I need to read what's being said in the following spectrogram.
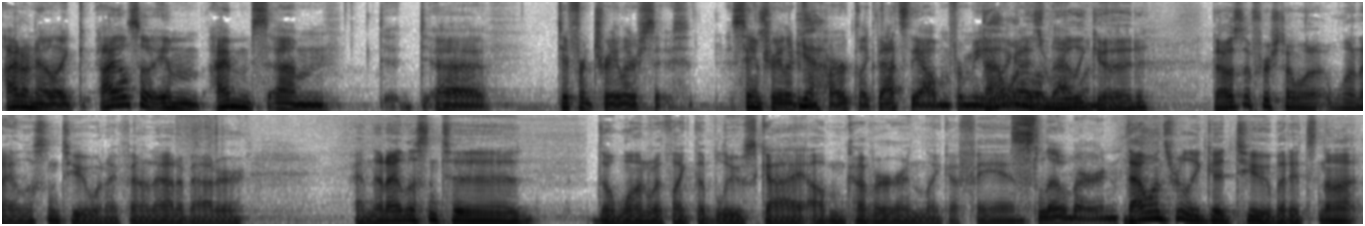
I don't know. Like, I also am. I'm um, d- d- uh, different trailer, same trailer, different Yeah. park. Like that's the album for me. That like, one is really one, but- good. That was the first time one, one I listened to when I found out about her, and then I listened to the one with like the blue sky album cover and like a fan. Slow burn. That one's really good too, but it's not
